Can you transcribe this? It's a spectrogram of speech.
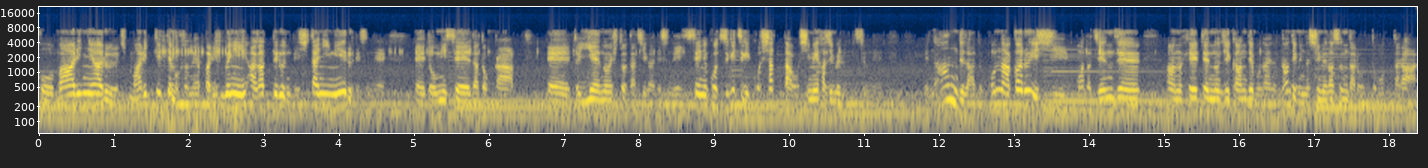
こう、周りにある、周りって言っても、その、やっぱり上に上がってるんで、下に見えるですね、え、ー、と、お店だとか、えっ、と、家の人たちがですね、一斉にこう、次々こう、シャッターを閉め始めるんですよね。なんでだと、こんな明るいし、まだ全然、あの、閉店の時間でもないのに、なんでみんな締め出すんだろうと思ったら、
